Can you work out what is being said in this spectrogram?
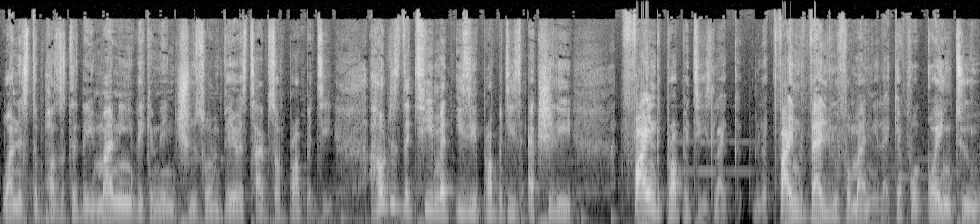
one is deposited their money, they can then choose from various types of property. How does the team at Easy Properties actually find properties like find value for money like if we're going to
